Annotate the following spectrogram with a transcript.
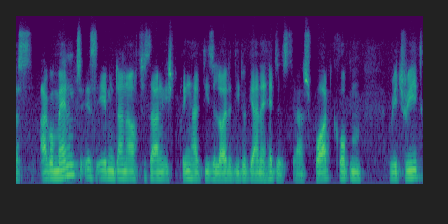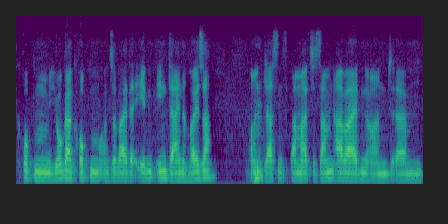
das Argument ist eben dann auch zu sagen, ich bringe halt diese Leute, die du gerne hättest. Ja, Sportgruppen, Retreat-Gruppen, Yoga-Gruppen und so weiter eben in deine Häuser und mhm. lass uns da mal zusammenarbeiten. Und ähm,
